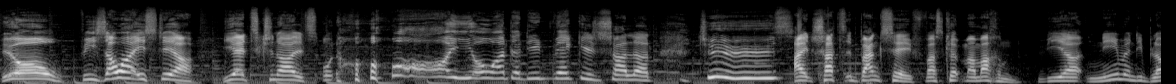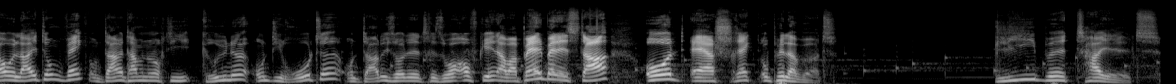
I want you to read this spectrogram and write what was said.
Yo, wie sauer ist der? Jetzt knallt's. Und, oh, yo, hat er den weggeschallert. Tschüss. Ein Schatz im Banksafe. Was könnte man machen? Wir nehmen die blaue Leitung weg und damit haben wir nur noch die grüne und die rote. Und dadurch sollte der Tresor aufgehen. Aber Ben Ben ist da und erschreckt Opillabird. Liebe teilt.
